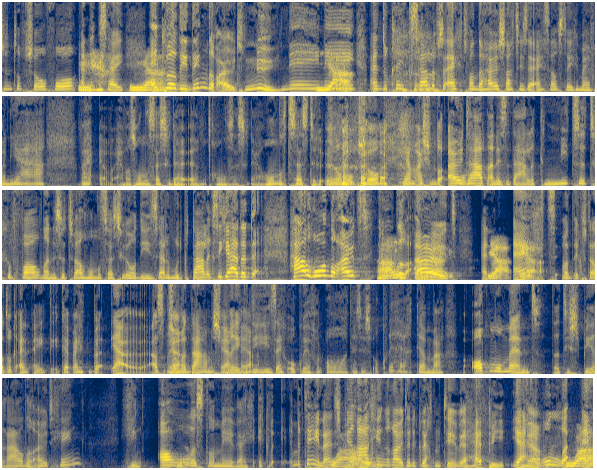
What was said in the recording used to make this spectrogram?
10.000 of zo voor. En ik zei, ik wil die ding eruit, nu. Nee, nee. En toen kreeg ik zelfs echt van de huisarts, die zei echt zelfs tegen mij van, ja, maar hij was 160, eh, 160, 160 euro of zo. ja, maar als je hem eruit haalt, dan is het dadelijk niet het geval. Dan is het wel 160 euro die je zelf moet betalen. Ik zeg, ja, dat, haal gewoon eruit. Haal eruit. eruit. En Ja, echt, want ik vertelde ook, en ik, ik heb echt, ja, als ik zo met dames spreek, die zeggen ook weer van, oh, dit is ook weer herkenbaar. Maar op het moment dat die spiraal eruit ging, ging alles ermee weg. Ik, meteen, hè, de spiraal ging eruit en ik werd meteen weer happy. Ja, Ja.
